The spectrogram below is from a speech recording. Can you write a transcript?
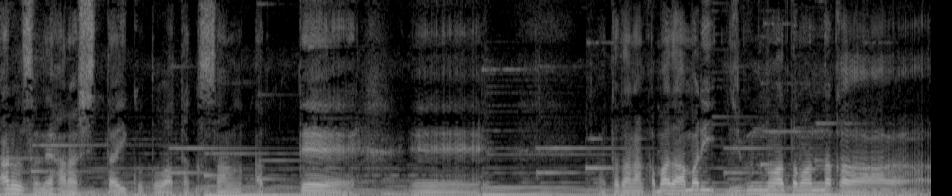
あるんですよね。話したいことはたくさんあって、えーただなんかまだあんまり自分の頭の中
